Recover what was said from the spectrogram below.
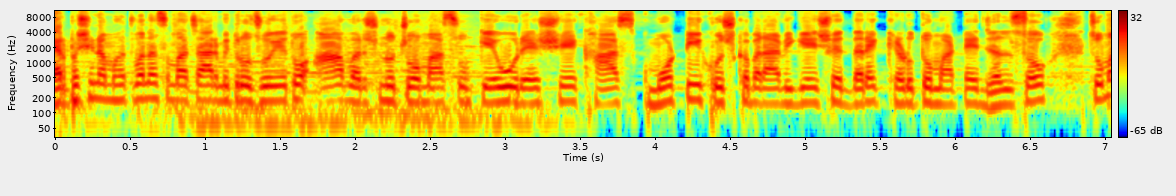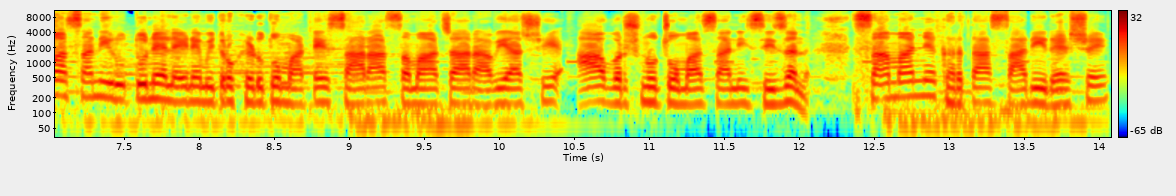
ત્યાર પછીના મહત્વના સમાચાર મિત્રો જોઈએ તો આ વર્ષનું ચોમાસું કેવું રહેશે? ખાસ મોટી ખુશખબર આવી ગઈ છે દરેક ખેડૂતો માટે જલસો. ચોમાસાની ઋતુને લઈને મિત્રો ખેડૂતો માટે સારા સમાચાર આવ્યા છે. આ વર્ષનું ચોમાસાની સિઝન સામાન્ય કરતાં સારી રહેશે.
